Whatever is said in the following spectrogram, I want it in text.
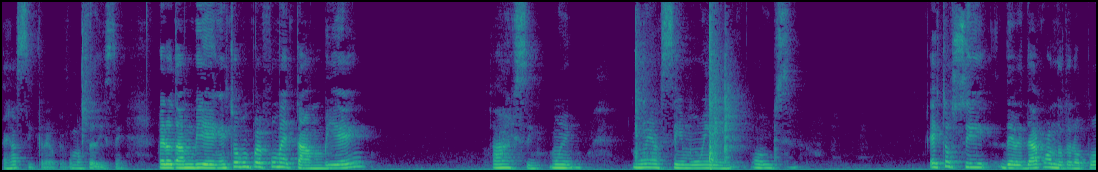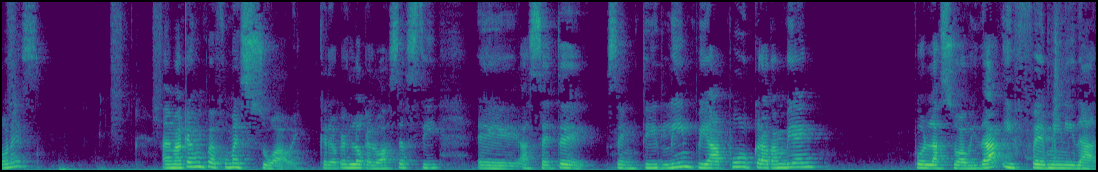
Es así, creo que como se dice. Pero también, esto es un perfume también, ay sí, muy, muy así, muy, esto sí, de verdad cuando te lo pones, además que es un perfume suave, creo que es lo que lo hace así, eh, hacerte sentir limpia, pulcra también, por la suavidad y feminidad,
